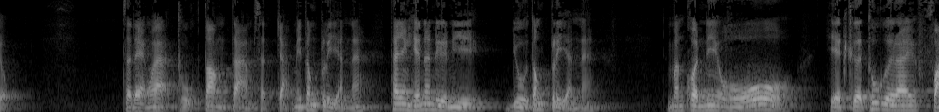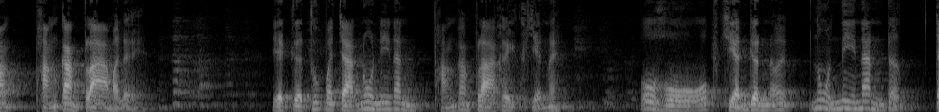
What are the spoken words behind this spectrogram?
จบ แสดงว่าถูกต้องตามสัจจะไม่ต้องเปลี่ยนนะ ถ้ายังเห็นอันอื่นอีกอยู่ต้องเปลี่ยนนะ บางคนนี่โอ้โห เหตุเกิดทุกข์อะไรฝังผังก้างปลามาเลย เหตุเกิดทุกข์มาจากนู่นนี่นั่น ผังก้างปลาเคยเขียนไหม โอ้โห เขียนจนนู่นนี่นั่นจ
